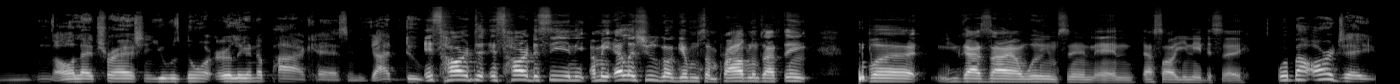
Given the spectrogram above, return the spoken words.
Mhm. All that trash and you was doing earlier in the podcast, and you got Duke. It's hard to it's hard to see any. I mean, LSU's gonna give them some problems, I think, but you got Zion Williamson, and that's all you need to say. what about RJ?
